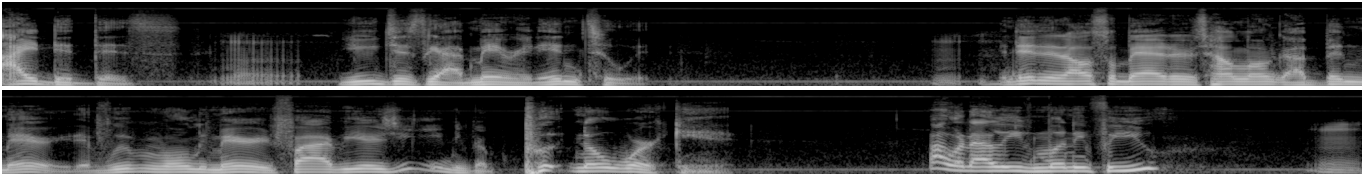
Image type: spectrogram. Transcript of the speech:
I did this. Right. You just got married into it. And then it also matters how long I've been married. If we were only married five years, you didn't even put no work in. Why would I leave money for you? Mm.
